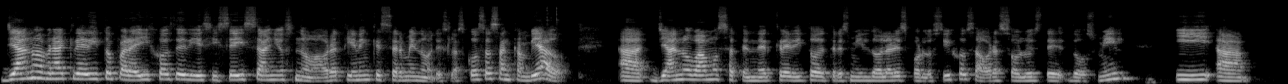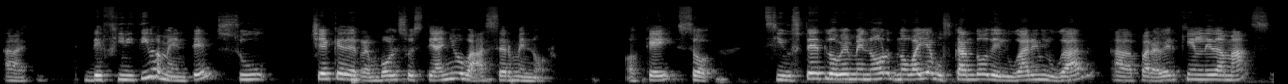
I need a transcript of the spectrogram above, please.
Ya no habrá crédito para hijos de 16 años, no, ahora tienen que ser menores. Las cosas han cambiado. Ah, ya no vamos a tener crédito de 3 mil dólares por los hijos, ahora solo es de 2 mil. Y ah, ah, definitivamente su cheque de reembolso este año va a ser menor. ¿Ok? So, si usted lo ve menor, no vaya buscando de lugar en lugar para ver quién le da más,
